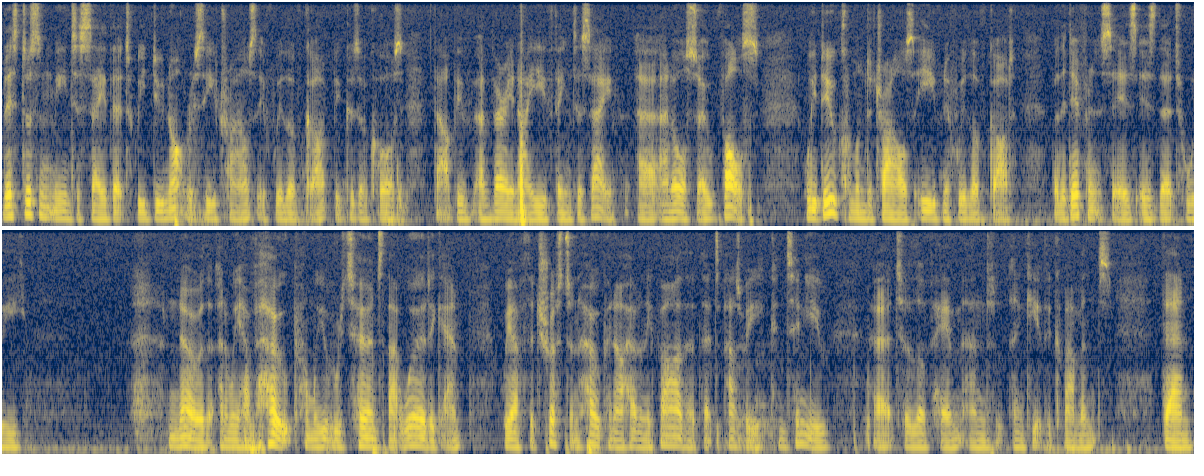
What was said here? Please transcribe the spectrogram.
This doesn't mean to say that we do not receive trials if we love God, because of course that would be a very naive thing to say, uh, and also false. We do come under trials even if we love God, but the difference is is that we know that, and we have hope, and we return to that word again. We have the trust and hope in our heavenly Father that as we continue uh, to love Him and and keep the commandments, then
